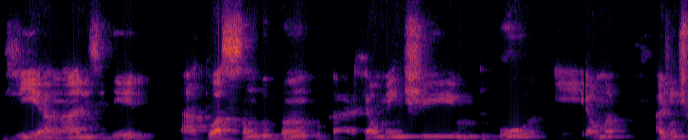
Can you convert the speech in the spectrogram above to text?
vi a análise dele, a atuação do banco, cara, realmente muito boa. E é uma. A gente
